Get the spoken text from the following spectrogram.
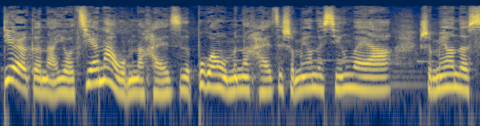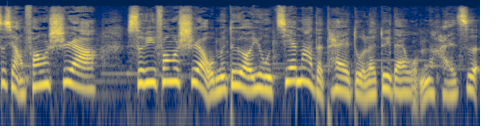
第二个呢，要接纳我们的孩子，不管我们的孩子什么样的行为啊，什么样的思想方式啊、思维方式，啊，我们都要用接纳的态度来对待我们的孩子。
